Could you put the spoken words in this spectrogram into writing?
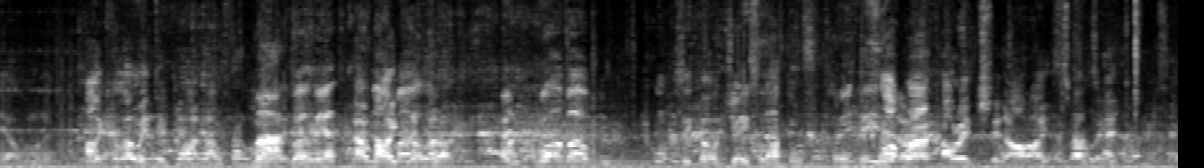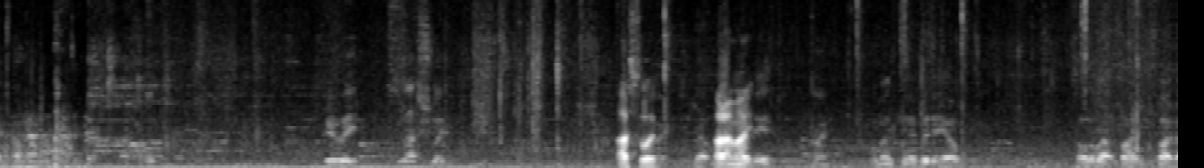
indie album, wasn't it? Michael Owen did quite well for a while. Mark, Well, yeah. No, Michael Michael. Owen. And what about what was he called? Jason Apples. He- he did all right. Clockwork Orange did alright as well, didn't it? Really, this is Ashley. Ashley. Yeah, mate. here. We're making a video. It's all about finding fags.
